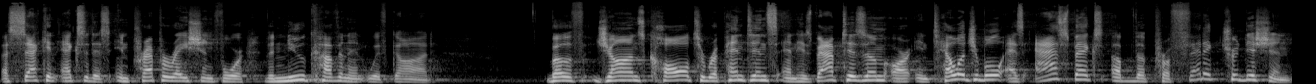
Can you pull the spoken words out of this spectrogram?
a second Exodus in preparation for the new covenant with God. Both John's call to repentance and his baptism are intelligible as aspects of the prophetic tradition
